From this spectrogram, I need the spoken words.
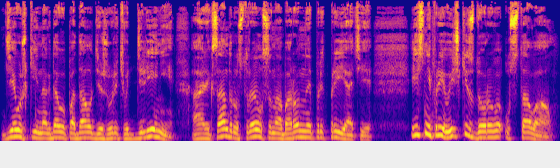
Девушке иногда выпадало дежурить в отделении, а Александр устроился на оборонное предприятие и с непривычки здорово уставал.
